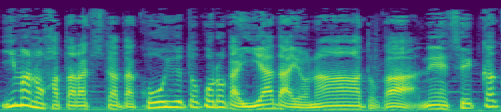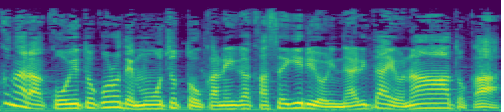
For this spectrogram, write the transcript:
今の働き方、こういうところが嫌だよなとか、ね、せっかくならこういうところでもうちょっとお金が稼げるようになりたいよなとか、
